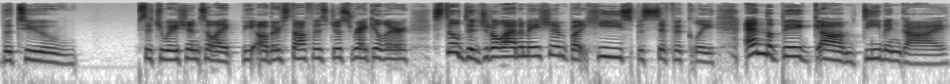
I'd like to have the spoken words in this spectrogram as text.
the two situations. So like the other stuff is just regular, still digital animation, but he specifically and the big um demon guy,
